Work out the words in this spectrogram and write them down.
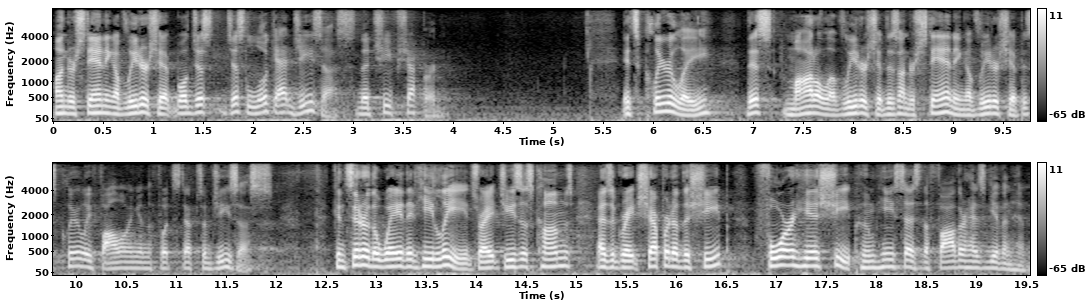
understanding of leadership, well, just, just look at Jesus, the chief shepherd. It's clearly this model of leadership, this understanding of leadership, is clearly following in the footsteps of Jesus. Consider the way that he leads, right? Jesus comes as a great shepherd of the sheep for his sheep, whom he says the Father has given him.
